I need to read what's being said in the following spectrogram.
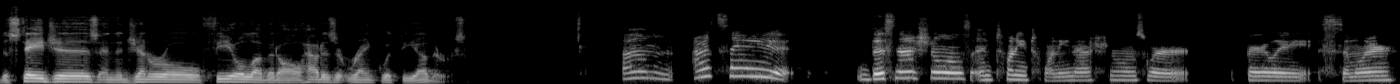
the stages and the general feel of it all. How does it rank with the others? Um, I would say this nationals and 2020 nationals were fairly similar.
